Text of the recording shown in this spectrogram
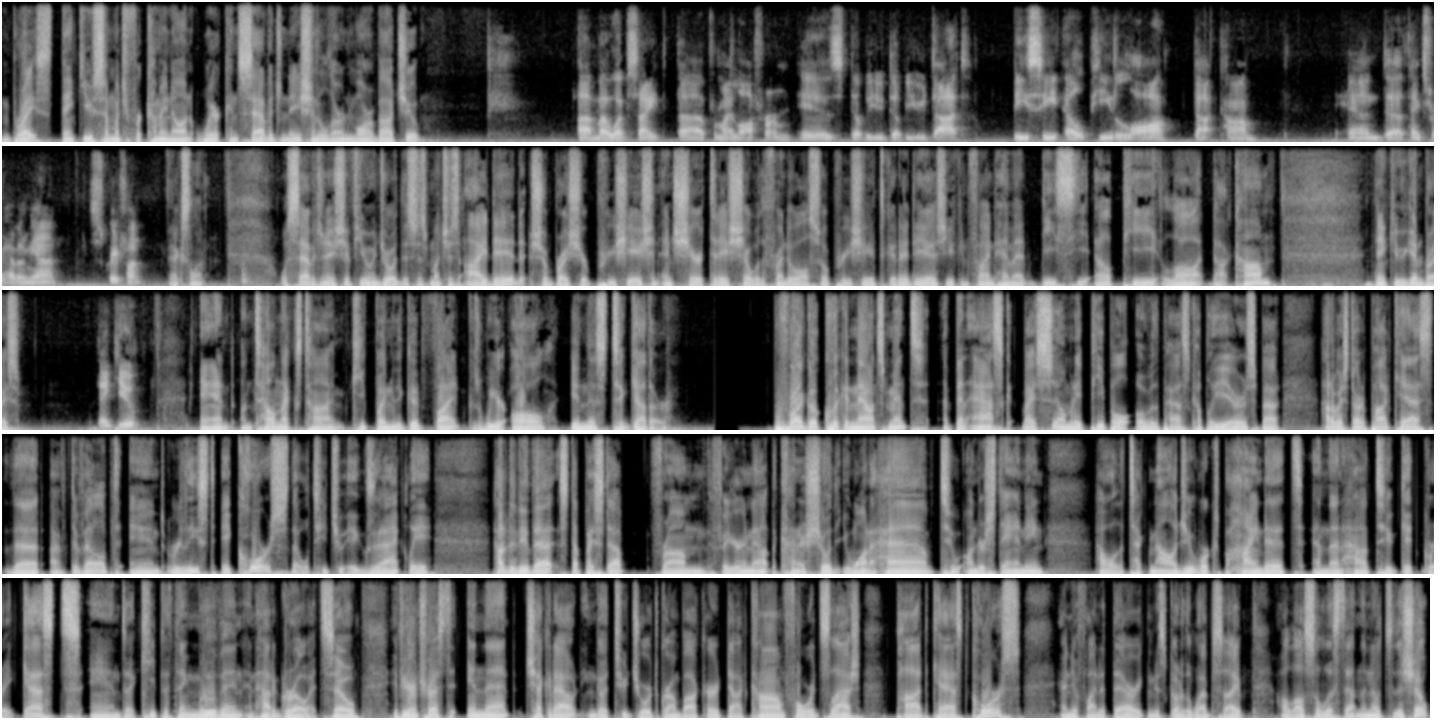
Bryce, thank you so much for coming on. Where can Savage Nation learn more about you? Uh, my website uh, for my law firm is www.bclplaw.com. And uh, thanks for having me on. It's great fun. Excellent. Well, Savage Nation, if you enjoyed this as much as I did, show Bryce your appreciation and share today's show with a friend who also appreciates good ideas. You can find him at bclplaw.com. Thank you again, Bryce. Thank you. And until next time, keep fighting the good fight because we are all in this together. Before I go, quick announcement. I've been asked by so many people over the past couple of years about how do I start a podcast that I've developed and released a course that will teach you exactly how to do that step by step from figuring out the kind of show that you want to have to understanding how all the technology works behind it, and then how to get great guests and uh, keep the thing moving and how to grow it. So if you're interested in that, check it out. You can go to georgegrombacher.com forward slash podcast course, and you'll find it there. You can just go to the website. I'll also list that in the notes of the show.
